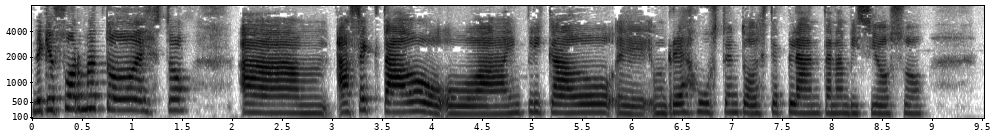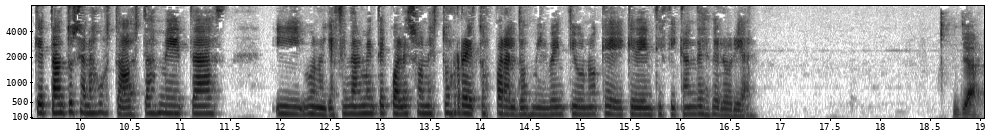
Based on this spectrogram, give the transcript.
¿De qué forma todo esto ha, afectado o, ha implicado eh, un reajuste en todo este plan tan ambicioso? ¿Qué tanto se han ajustado estas metas? y bueno, ya finalmente cuáles son estos retos para el 2021 que, que identifican desde L'Oreal. Ya,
